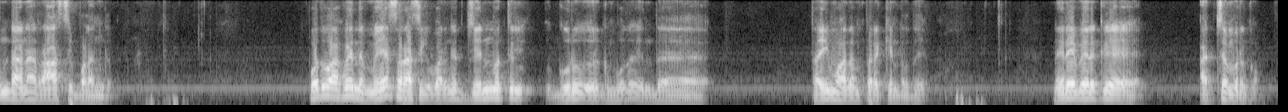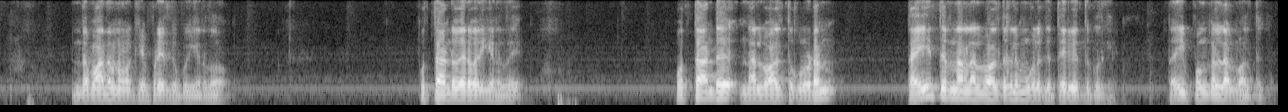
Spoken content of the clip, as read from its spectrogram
உண்டான ராசி பலன்கள். பொதுவாகவே இந்த மேச ராசிக்கு பாருங்கள் ஜென்மத்தில் குரு இருக்கும்போது இந்த தை மாதம் பிறக்கின்றது. நிறைய பேருக்கு அச்சம் இருக்கும். இந்த மாதம் நமக்கு எப்படி இருக்க போகிறதோ. புத்தாண்டு வேறு வருகிறது. புத்தாண்டு நல்வாழ்த்துக்களுடன் தை திருநாள் நல்வாழ்த்துக்களையும் உங்களுக்கு தெரிவித்துக் கொள்கிறேன். தை பொங்கல் நல்வாழ்த்துக்கள்.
